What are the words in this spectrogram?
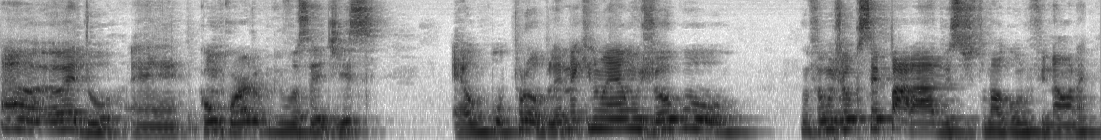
É, Edu, é, concordo com o que você disse. É, o, o, problema é que não é um jogo. Não foi um jogo separado isso de tomar gol no final, né?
